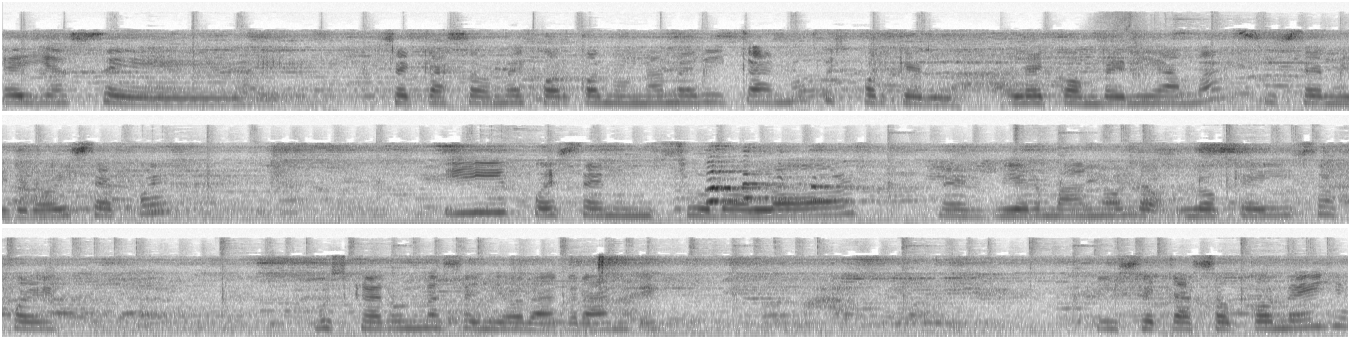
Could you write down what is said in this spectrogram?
ella se, se casó mejor con un americano, pues porque le convenía más y se emigró y se fue. Y pues en su dolor, mi hermano lo, lo que hizo fue buscar una señora grande y se casó con ella.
